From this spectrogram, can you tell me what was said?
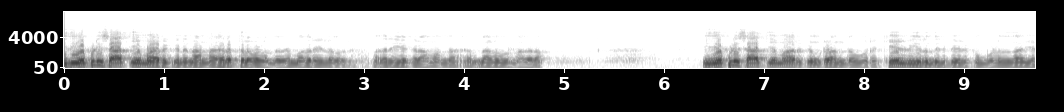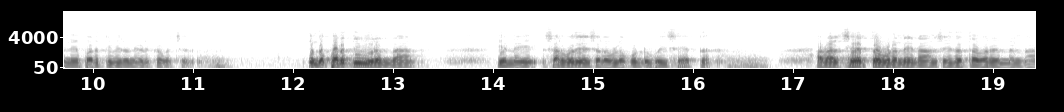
இது எப்படி சாத்தியமாக இருக்குன்னு நான் நகரத்தில் வளர்ந்தவன் மதுரையில் ஒரு மதுரையே கிராமம் தான் இருந்தாலும் ஒரு நகரம். இது எப்படி சாத்தியமாக இருக்குன்ற அந்த ஒரு கேள்வி இருந்துக்கிட்டே இருக்கும் பொழுது தான் என்னை பருத்தி வீரன் எடுக்க வச்சது. இந்த பருத்தி வீரன் தான் என்னை சர்வதேச அளவில் கொண்டு போய் சேர்த்தது. ஆனால் சேர்த்த உடனே நான் செய்த தவறு என்னென்னா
